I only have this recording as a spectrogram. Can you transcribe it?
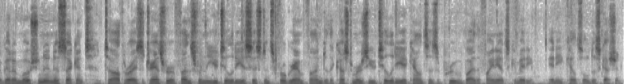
I've got a motion and a second to authorize the transfer of funds from the Utility Assistance Program Fund to the customer's utility accounts as approved by the Finance Committee. Any council discussion?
